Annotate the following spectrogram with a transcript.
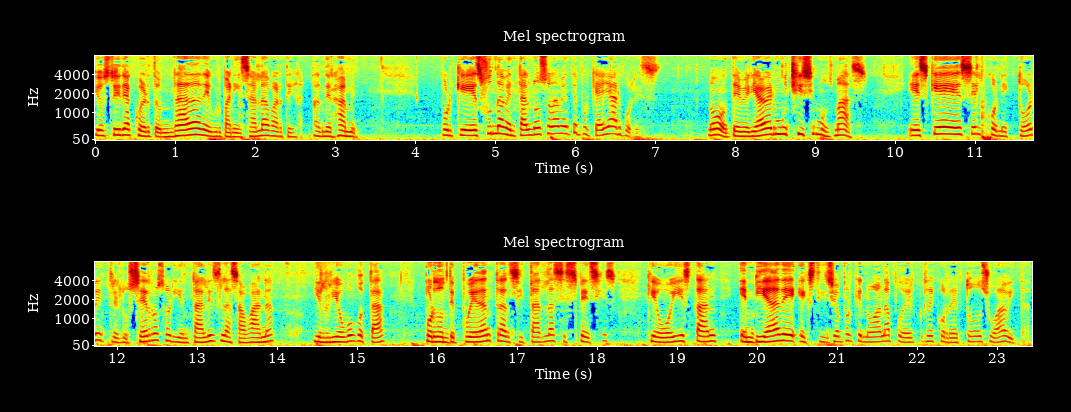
Yo estoy de acuerdo, nada de urbanizar la Vanderhamen, porque es fundamental no solamente porque hay árboles, no, debería haber muchísimos más. Es que es el conector entre los cerros orientales, la sabana y el río Bogotá, por donde puedan transitar las especies que hoy están en vía de extinción porque no van a poder recorrer todo su hábitat.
